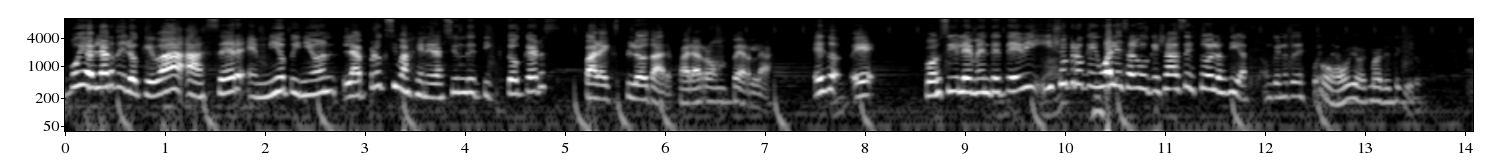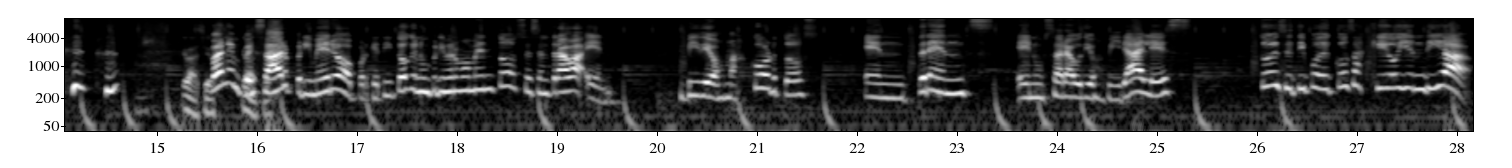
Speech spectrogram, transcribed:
Voy a hablar de lo que va a hacer, en mi opinión, la próxima generación de TikTokers para explotar, para romperla. Eso eh, posiblemente te vi y yo creo que igual es algo que ya haces todos los días, aunque no te des cuenta. No, obvio, Male, te quiero. Gracias. Van a empezar primero, porque TikTok en un primer momento se centraba en videos más cortos, en trends, en usar audios virales, todo ese tipo de cosas que hoy en día,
